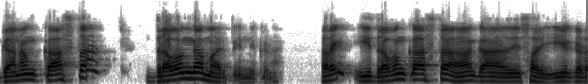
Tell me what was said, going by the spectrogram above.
ఘనం కాస్త ద్రవంగా మారిపోయింది ఇక్కడ. రైట్ ఈ ద్రవం కాస్త సారీ ఇక్కడ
